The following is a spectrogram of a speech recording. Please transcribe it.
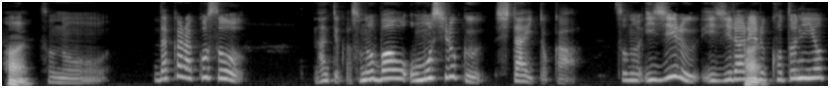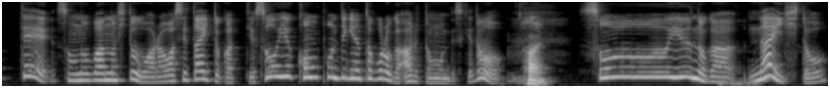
はい。その、だからこそ、なんていうか、その場を面白くしたいとか、そのいじる、いじられることによって、その場の人を笑わせたいとかっていう、そういう根本的なところがあると思うんですけど、はい。そういうのがない人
